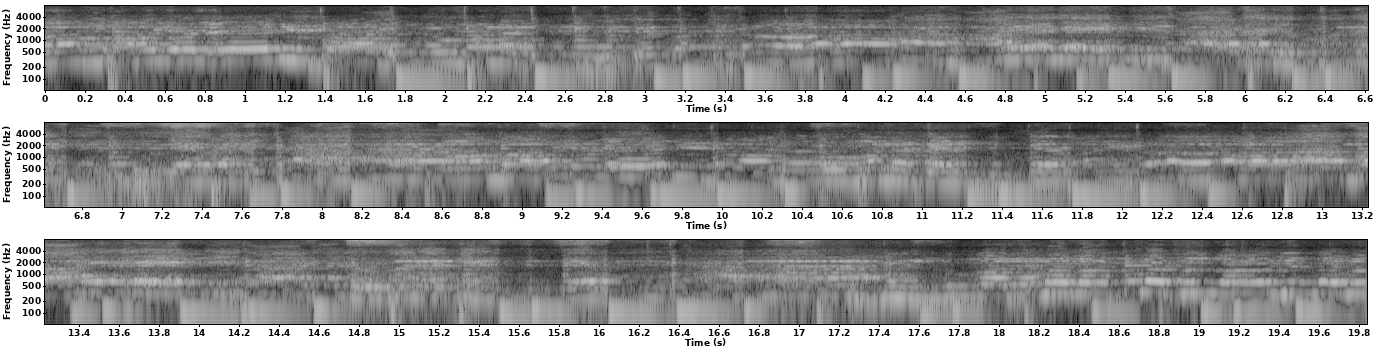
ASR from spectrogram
అమ్మాయ లేని మన చెందుకు వంట? మనకెందుకే వనిత హిందు వదన రాక్షసులో ఇలను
